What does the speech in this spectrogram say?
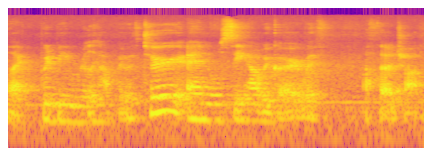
like we'd be really happy with two, and we'll see how we go with a third child.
